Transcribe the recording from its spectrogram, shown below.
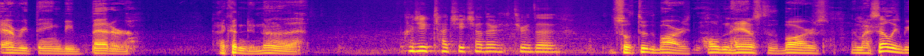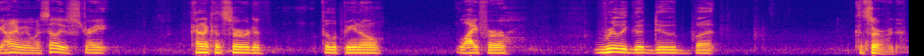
everything be better. I couldn't do none of that. Could you touch each other through the So through the bars, holding hands through the bars. And my cellie's behind me. My cellie's straight, kind of conservative, Filipino, lifer, really good dude, but conservative.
